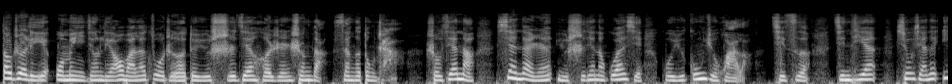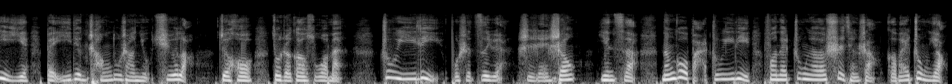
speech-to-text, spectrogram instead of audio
到这里，我们已经聊完了作者对于时间和人生的三个洞察。首先呢，现代人与时间的关系过于工具化了；其次，今天休闲的意义被一定程度上扭曲了；最后，作者告诉我们，注意力不是资源，是人生，因此能够把注意力放在重要的事情上格外重要。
